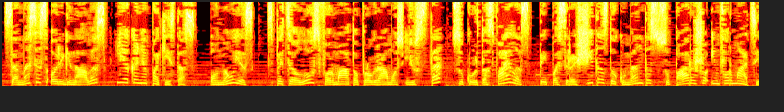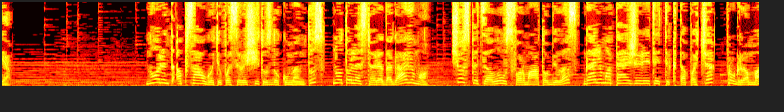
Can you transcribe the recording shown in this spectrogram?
Senasis originalas lieka nepakeistas, o naujas specialaus formato programos Justa sukurtas failas tai pasirašytas dokumentas su parašo informacija. Norint apsaugoti pasirašytus dokumentus nuo tolesnio redagavimo, šio specialaus formato bylas galima peržiūrėti tik tą pačią programą,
